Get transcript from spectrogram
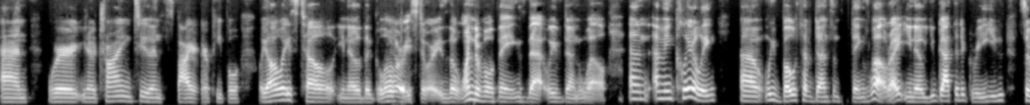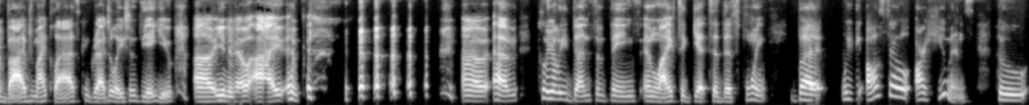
and we're you know trying to inspire people. We always tell you know the glory stories the wonderful things that we've done well. And i mean clearly uh, we both have done some things well right? You know you got the degree you survived my class congratulations yeah you. Uh, you know i have uh, have clearly done some things in life to get to this point but we also are humans who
